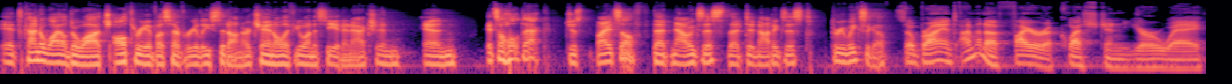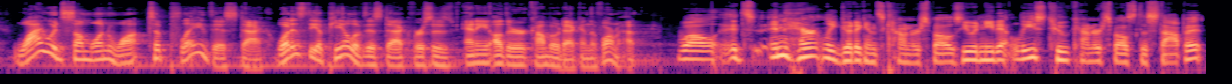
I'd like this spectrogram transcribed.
it's kind of wild to watch all three of us have released it on our channel if you want to see it in action and it's a whole deck just by itself that now exists that did not exist three weeks ago So, Bryant, I'm going to fire a question your way. Why would someone want to play this deck? What is the appeal of this deck versus any other combo deck in the format? Well, it's inherently good against counterspells. You would need at least two counterspells to stop it,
